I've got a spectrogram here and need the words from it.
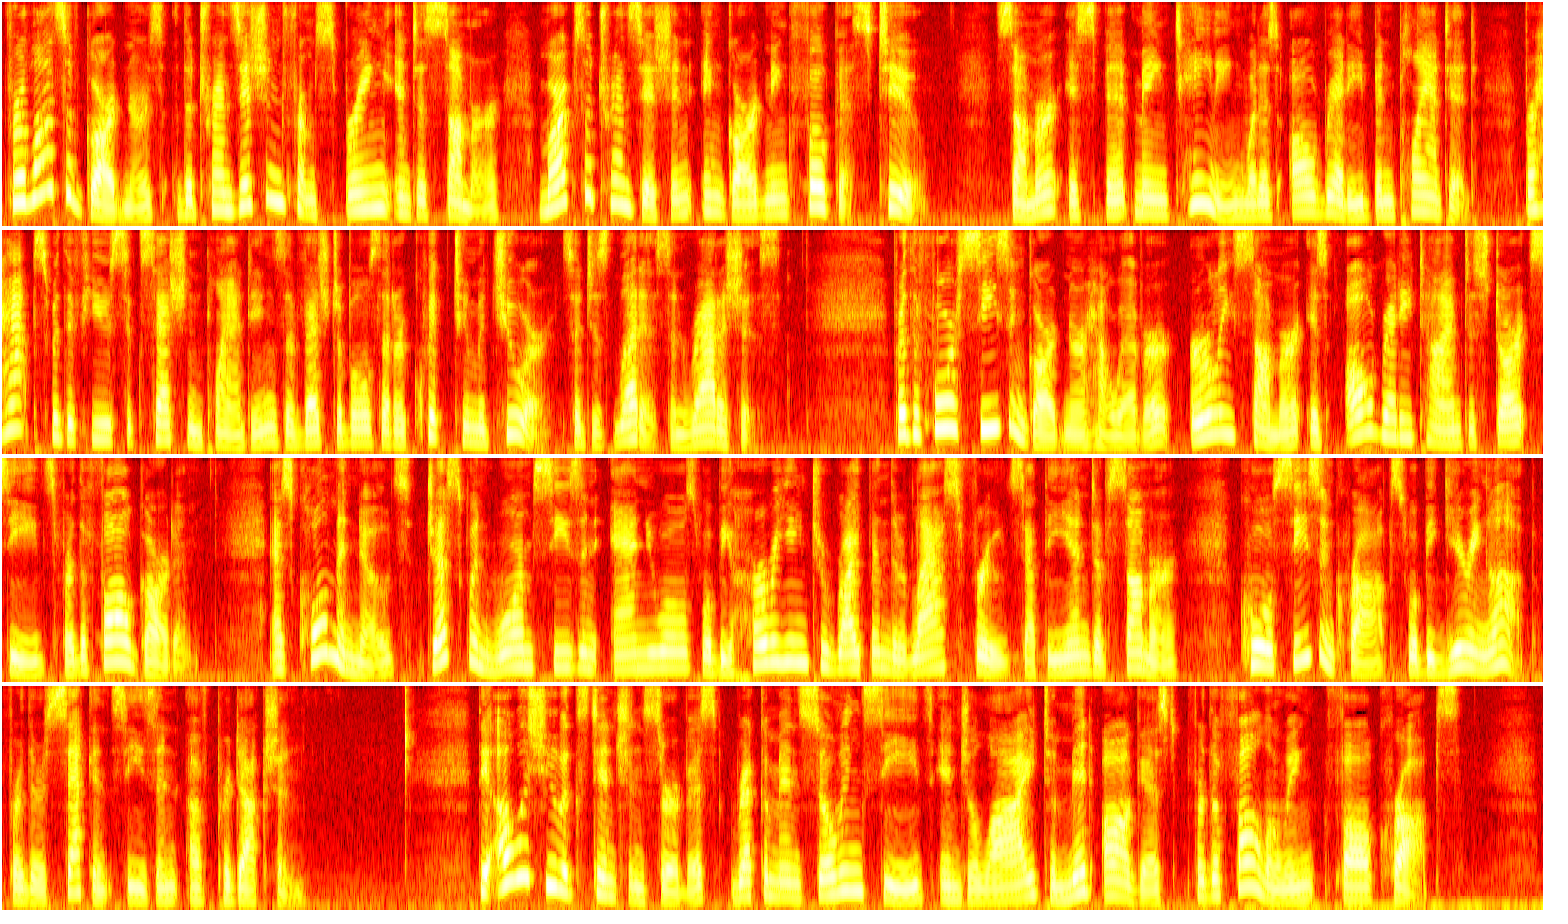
For lots of gardeners, the transition from spring into summer marks a transition in gardening focus, too. Summer is spent maintaining what has already been planted, perhaps with a few succession plantings of vegetables that are quick to mature, such as lettuce and radishes. For the four season gardener, however, early summer is already time to start seeds for the fall garden. As Coleman notes, just when warm season annuals will be hurrying to ripen their last fruits at the end of summer, cool season crops will be gearing up for their second season of production. The OSU Extension Service recommends sowing seeds in July to mid August for the following fall crops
